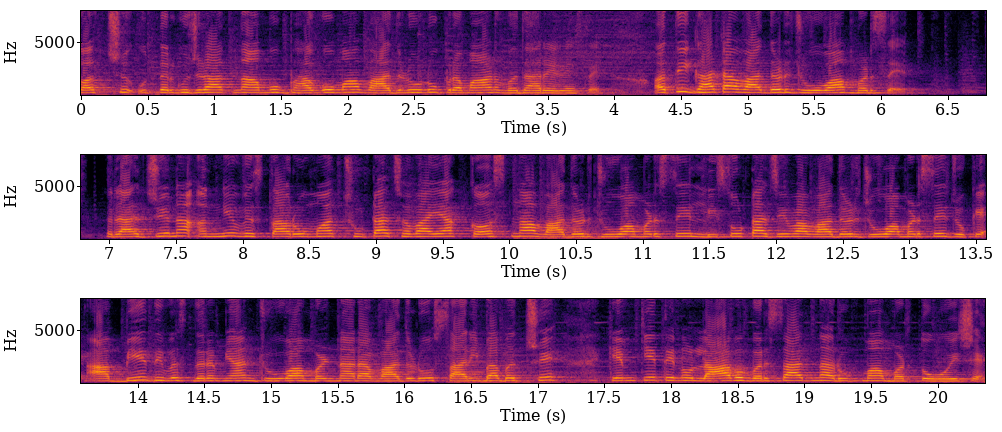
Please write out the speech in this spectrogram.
કચ્છ, ઉત્તર ગુજરાતના અમુક ભાગોમાં વાદળોનું પ્રમાણ વધારે રહેશે. અતિ ઘાટા વાદળ જોવા મળશે. રાજ્યના અન્ય વિસ્તારોમાં છૂટાછવાયા કસના વાદળ જોવા મળશે, લીસોટા જેવા વાદળ જોવા મળશે, જો કે આ બે દિવસ દરમિયાન જોવા મળનારા વાદળો સારી બાબત છે, કેમ કે તેનો લાભ વરસાદના રૂપમાં મળતો હોય છે.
